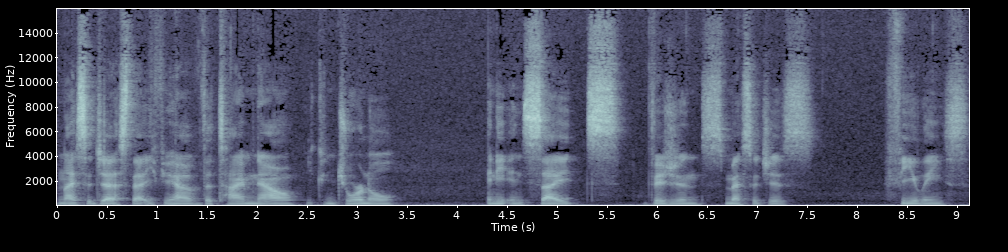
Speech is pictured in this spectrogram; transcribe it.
And I suggest that if you have the time now, you can journal any insights, visions, messages, feelings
